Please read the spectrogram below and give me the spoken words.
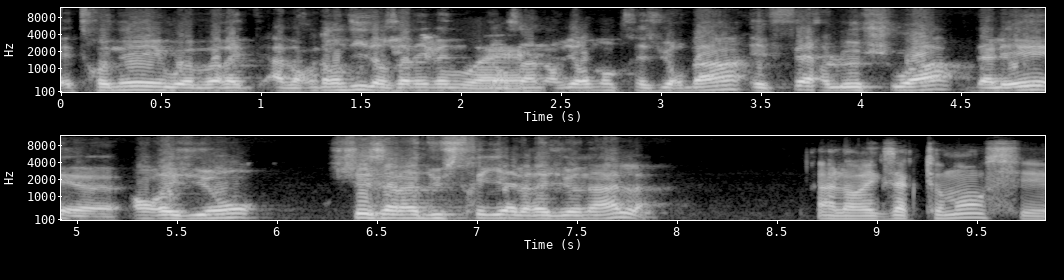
être né ou avoir, avoir grandi dans un, événement, dans un environnement très urbain et faire le choix d'aller en région chez un industriel régional alors exactement, c'est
